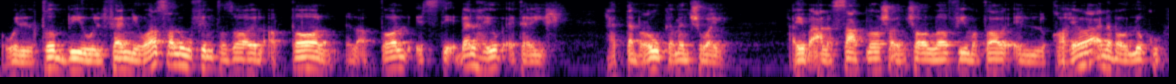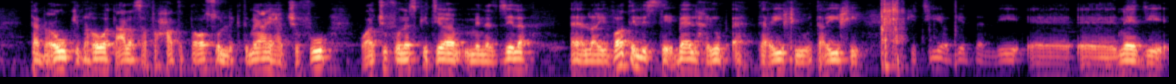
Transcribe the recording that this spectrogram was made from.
والطبي والفني وصلوا في انتظار الأبطال. الأبطال استقبال هيبقى تاريخي هتتابعوه كمان شوية. هيبقى على الساعة 12 إن شاء الله في مطار القاهرة. أنا بقول لكم تابعوه كده هوت على صفحات التواصل الاجتماعي هتشوفوه وهتشوفوا ناس كتيره منزلة لايفات الاستقبال هيبقى تاريخي وتاريخي كتير جدا لنادي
